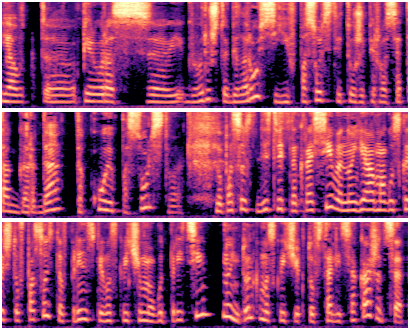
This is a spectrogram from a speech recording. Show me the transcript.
я вот э, первый раз э, говорю, что в Беларуси и в посольстве тоже первый раз. Я так горда, такое посольство. Ну, посольство действительно красивое, но я могу сказать, что в посольство, в принципе, москвичи могут прийти, ну, не только москвичи, кто в столице окажется,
